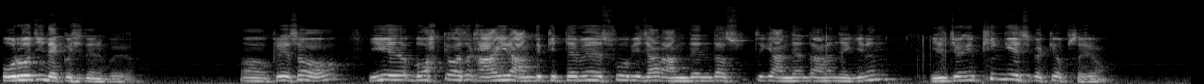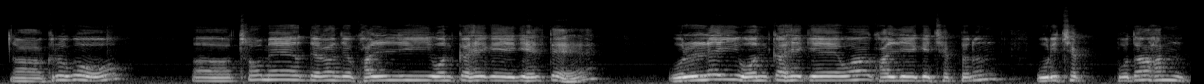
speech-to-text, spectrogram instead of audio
오로지 내 것이 되는 거예요. 어, 그래서 이게 뭐 학교 가서 강의를 안 듣기 때문에 수업이 잘 안 된다, 습득이 안 된다 하는 얘기는 일종의 핑계일 수밖에 없어요. 아, 그러고 어, 처음에 내가 이제 관리 원가 회계 얘기할 때 원래 이 원가 회계와 관리 회계 체표는 우리 책보다 한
